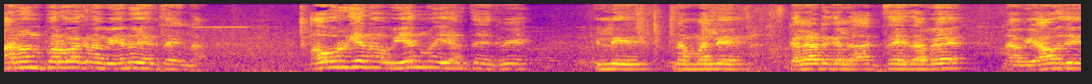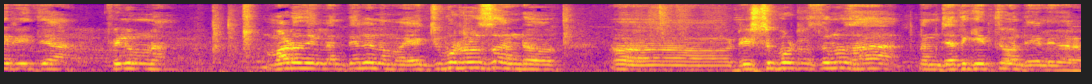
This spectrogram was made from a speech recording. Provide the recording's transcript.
ಕಾನೂನು ಪರವಾಗಿ ನಾವು ಏನೂ ಹೇಳ್ತಾ ಇಲ್ಲ. ಅವ್ರಿಗೆ ನಾವು ಏನು ಹೇಳ್ತಾ ಇದ್ವಿ? ಇಲ್ಲಿ ನಮ್ಮಲ್ಲಿ ಗಲಾಟೆಗಳು ಆಗ್ತಾ ಇದ್ದಾವೆ ನಾವು ಯಾವುದೇ ರೀತಿಯ ಫಿಲ್ಮ್ನ ಮಾಡೋದಿಲ್ಲ ಅಂತೇಳಿ ನಮ್ಮ ಎಕ್ಸಿಬ್ಯೂಟರ್ಸ್ ಆ್ಯಂಡ್ ಡಿಸ್ಟ್ರಿಬ್ಯೂಟರ್ಸೂ ಸಹ ನಮ್ಮ ಜೊತೆಗೆ ಇತ್ತು ಅಂತ ಹೇಳಿದ್ದಾರೆ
